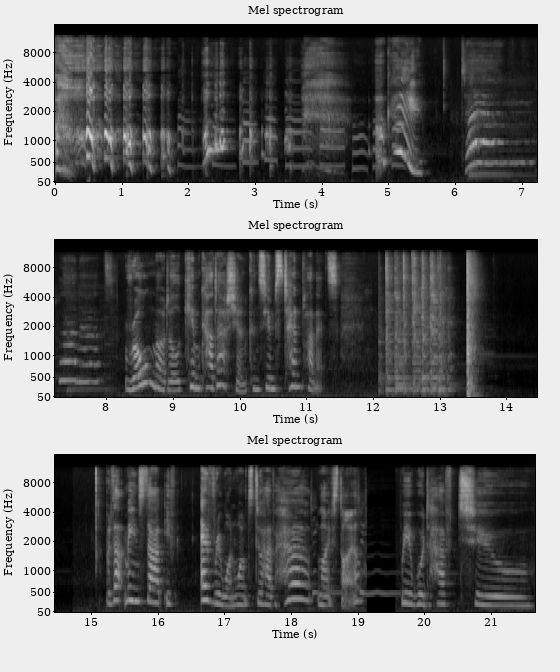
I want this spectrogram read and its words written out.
okay. 10 planets. Role model Kim Kardashian consumes 10 planets. But that means that if everyone wants to have her lifestyle, we would have to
